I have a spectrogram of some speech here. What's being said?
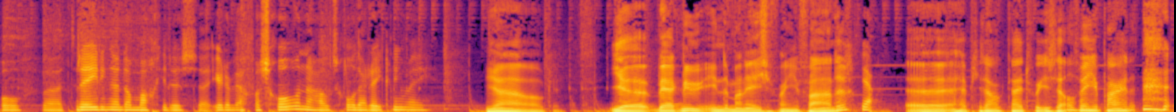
of trainingen... dan mag je dus eerder weg van school. En dan houdt school daar rekening mee. Ja, oké. Je werkt nu in de manege van je vader. Ja. Heb je daar ook tijd voor jezelf en je paarden?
